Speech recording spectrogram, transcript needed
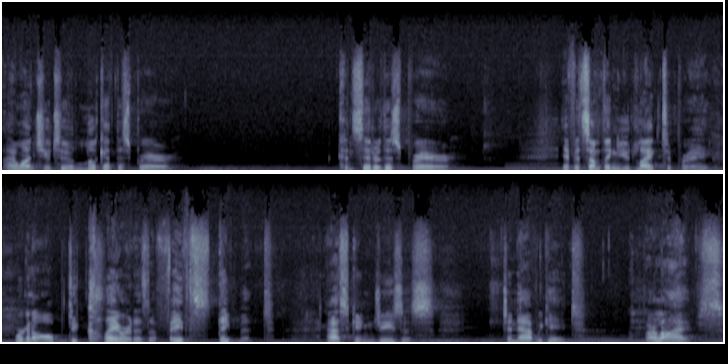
I want you to look at this prayer, consider this prayer, if it's something you'd like to pray, we're going to all declare it as a faith statement, asking Jesus to navigate our lives.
